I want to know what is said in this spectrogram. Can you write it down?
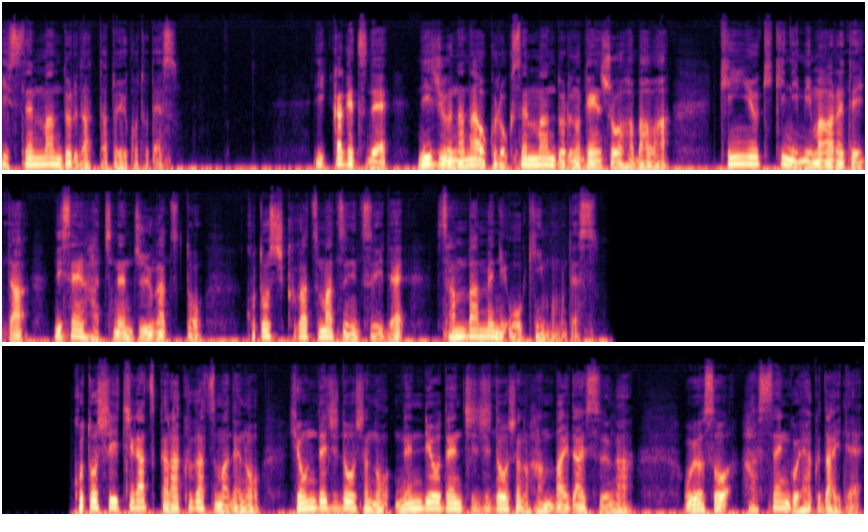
1000万ドルだったということです。1ヶ月で27億6000万ドルの減少幅は金融危機に見舞われていた2008年10月と今年9月末に次いで3番目に大きいものです。今年1月から9月までのヒョンデ自動車の燃料電池自動車の販売台数がおよそ8500台で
